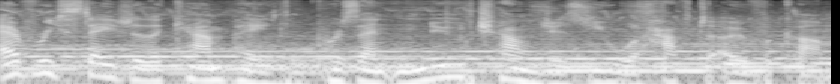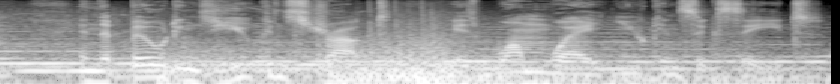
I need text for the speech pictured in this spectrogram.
Every stage of the campaign will present new challenges you will have to overcome, and the buildings you construct is one way you can succeed.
